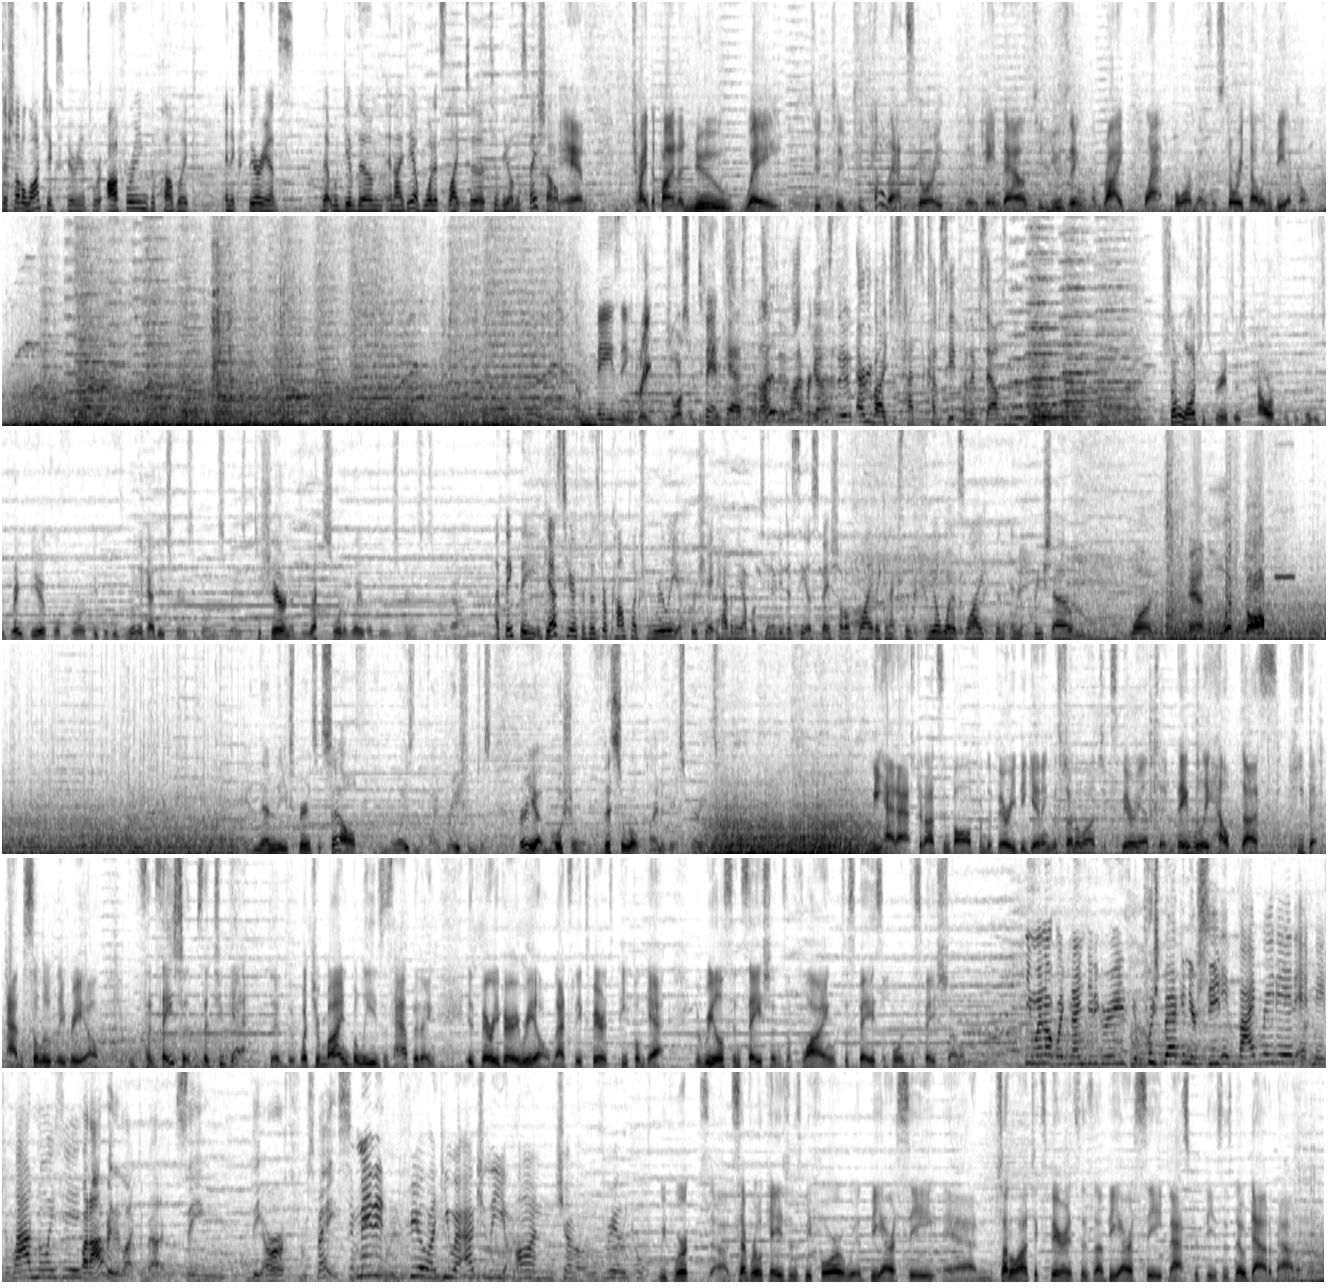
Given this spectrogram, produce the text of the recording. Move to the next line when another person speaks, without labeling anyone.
the shuttle launch experience, we're offering the public an experience that would give them an idea of what it's like to, to be on the space shuttle.
And trying to find a new way to, to, to tell that story and came down to using a ride platform as a storytelling vehicle.
Amazing.
Great. It was awesome.
It's fantastic.
I'm flabbergasted.
Everybody just has to come see it for themselves.
The shuttle launch experience is powerful because it's a great vehicle for people who've really had the experience of going to space to share in a direct sort of way what their experiences are about.
I think the guests here at the visitor complex really appreciate having the opportunity to see a space shuttle flight. They can actually feel what it's like in, in the pre-show.
One, and liftoff.
And then the experience itself, the noise and the vibration, just very emotional, visceral kind of experience.
We had astronauts involved from the very beginning with shuttle launch experience, and they really helped us keep it absolutely real. The sensations that you get, what your mind believes is happening, is very, very real. That's the experience people get. The real sensations of flying to space aboard the space shuttle.
You went up like 90 degrees.
You pushed back in your seat.
It vibrated, it made loud noises.
What I really liked about it was seeing the Earth from space.
It made it feel like you were actually on the shuttle. It was really cool.
We've worked on several occasions before with BRC, and Shuttle Launch Experience is a BRC masterpiece. There's no doubt about it.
